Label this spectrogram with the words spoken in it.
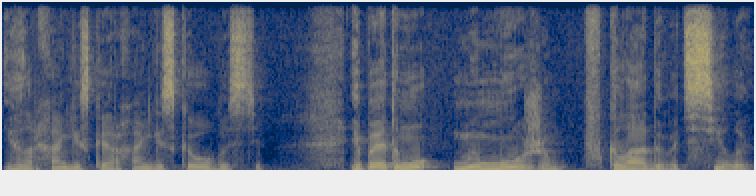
из Архангельской и Архангельской области. И поэтому мы можем вкладывать силы,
